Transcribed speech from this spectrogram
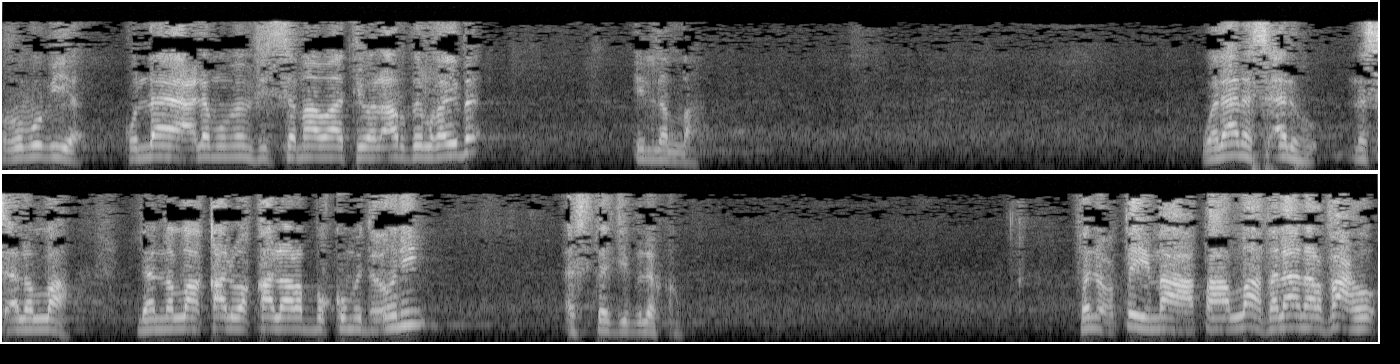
الربوبية قل لا يعلم من في السماوات والأرض الغيب إلا الله. ولا نسأله نسأل الله. لأن الله قال وقال ربكم ادعوني أستجب لكم. فنعطيه ما أعطاه الله فلا نرفعه.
